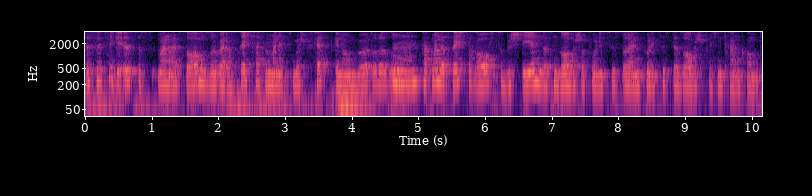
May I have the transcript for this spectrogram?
Das Witzige ist, dass man als Sorben sogar das Recht hat, wenn man jetzt zum Beispiel festgenommen wird oder so, Mhm. hat man das Recht darauf zu bestehen, dass ein sorbischer Polizist oder ein Polizist, der Sorbisch sprechen kann, kommt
